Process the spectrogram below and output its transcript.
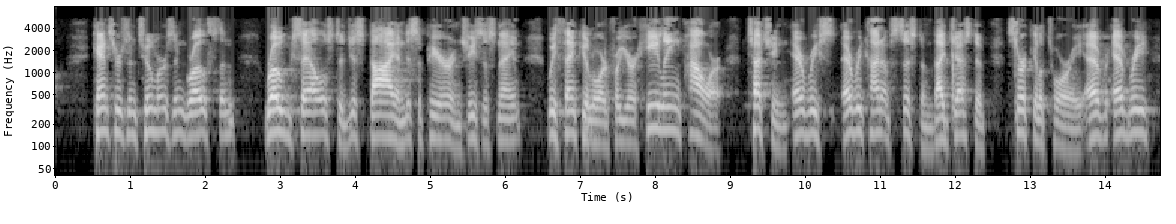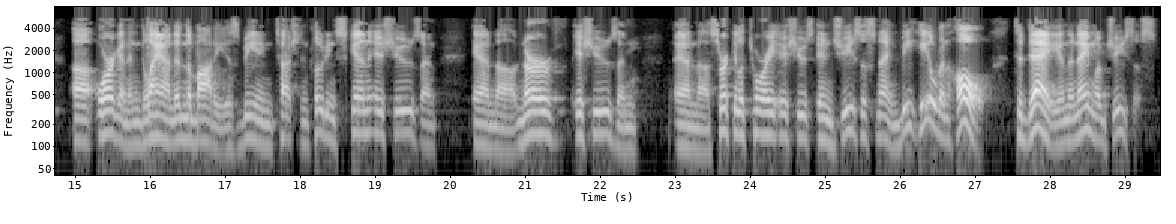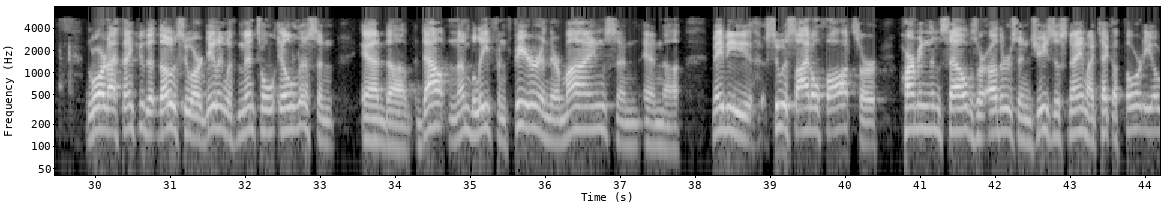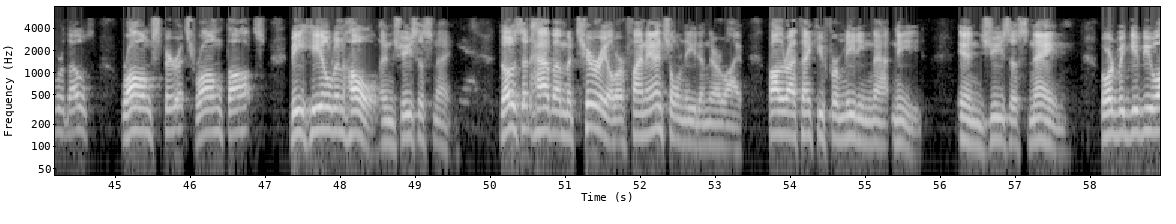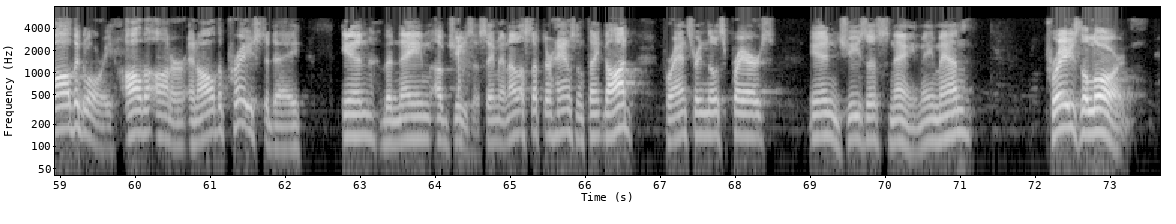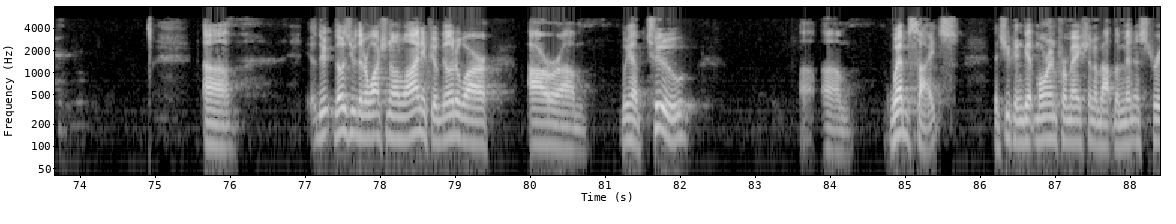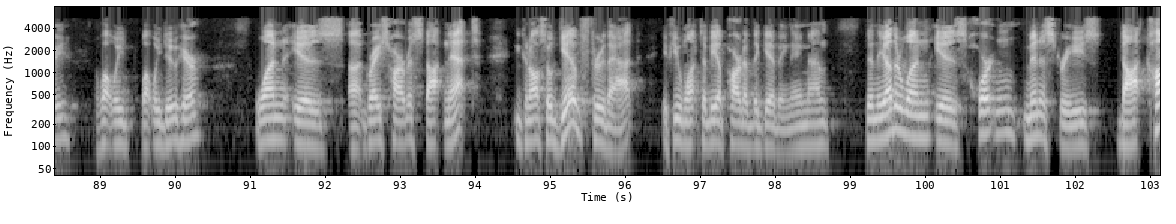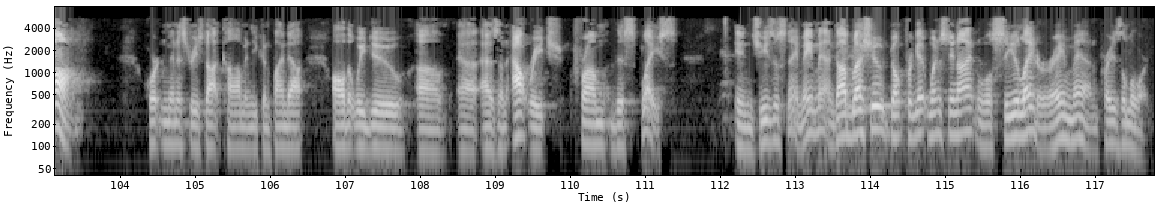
cancers and tumors and growths and rogue cells to just die and disappear in Jesus' name. We thank you, Lord, for your healing power touching every, every kind of system, digestive, circulatory, every, every uh, organ and gland in the body is being touched, including skin issues and, and uh, nerve issues and, and uh, circulatory issues in Jesus' name. Be healed and whole today in the name of Jesus. Lord, I thank you that those who are dealing with mental illness and and uh, doubt and unbelief and fear in their minds and and uh, maybe suicidal thoughts or harming themselves or others in Jesus name I take authority over those wrong spirits wrong thoughts. Be healed and whole in Jesus name. Those that have a material or financial need in their life Father I thank you for meeting that need in Jesus name Lord, we give you all the glory, all the honor, and all the praise today in the name of Jesus. Amen. Now let's lift our hands and thank God for answering those prayers in Jesus' name. Amen. Praise the Lord. Uh, those of you that are watching online, if you'll go to our our um, we have two uh, um, websites that you can get more information about the ministry, what we, what we do here. One is uh, graceharvest.net. You can also give through that if you want to be a part of the giving. Amen. Then the other one is hortonministries.com. hortonministries.com and you can find out all that we do uh, uh, as an outreach from this place. In Jesus' name. Amen. God bless you. Don't forget Wednesday night and we'll see you later. Amen. Praise the Lord.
